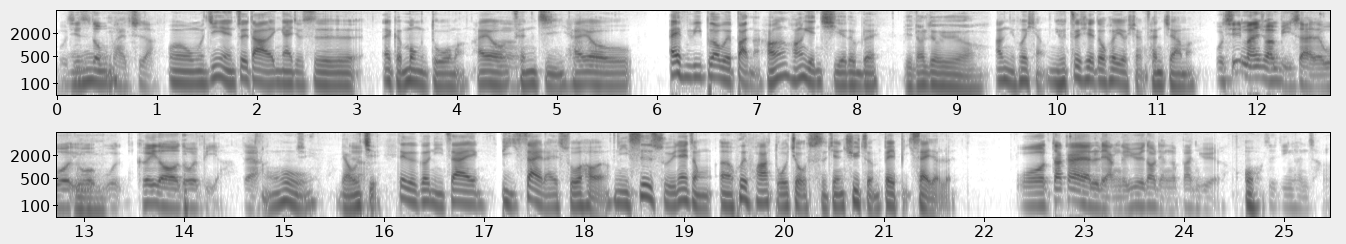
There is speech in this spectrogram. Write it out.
我其实都不排斥啊。呃，我们今年最大的应该就是那个梦多嘛，还有成吉，还有 FB 不知道会办啊，好像好像延期了，对不对？延到六月哦。啊，你会想，你这些都会有想参加吗？我其实蛮喜欢比赛的，我我我可以的话都会比啊，对啊。哦，了解。这个哥，你在比赛来说好了，你是属于那种呃会花多久时间去准备比赛的人？我大概两个月到两个半月了，哦，这已经很长了，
